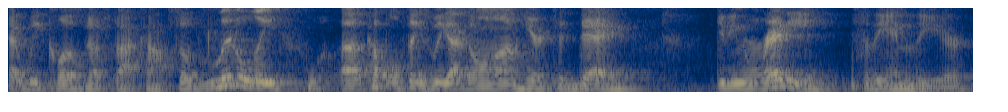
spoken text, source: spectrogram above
at WeCloseNotes.com. So, literally, a couple of things we got going on here today, getting ready for the end of the year,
